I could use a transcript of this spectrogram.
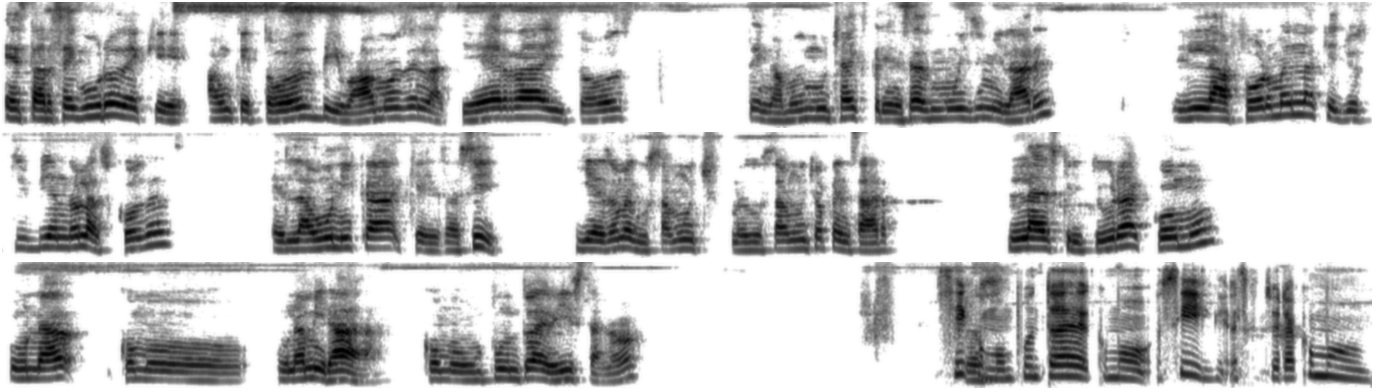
estar seguro de que aunque todos vivamos en la tierra y todos tengamos muchas experiencias muy similares, la forma en la que yo estoy viendo las cosas es la única que es así. Y eso me gusta mucho. Me gusta mucho pensar la escritura como una, como una mirada, como un punto de vista, ¿no? Sí, como un punto de, como, sí, la escritura como...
